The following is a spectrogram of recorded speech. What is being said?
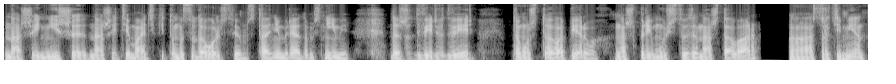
нашей ниши, нашей тематики, то мы с удовольствием станем рядом с ними, даже дверь в дверь, потому что, во-первых, наше преимущество – это наш товар, а ассортимент,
